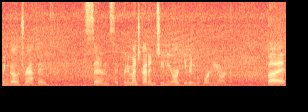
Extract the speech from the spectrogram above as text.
and go traffic since I pretty much got into New York even before New York but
